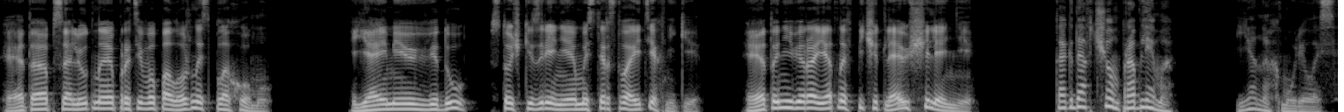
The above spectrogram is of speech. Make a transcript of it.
это абсолютная противоположность плохому. Я имею в виду, с точки зрения мастерства и техники, это невероятно впечатляюще, Ленни». «Тогда в чем проблема?» Я нахмурилась.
